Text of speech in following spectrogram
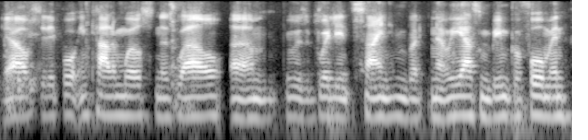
Yeah, obviously they brought in Callum Wilson as well. Um, it was a brilliant signing, but you know he hasn't been performing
